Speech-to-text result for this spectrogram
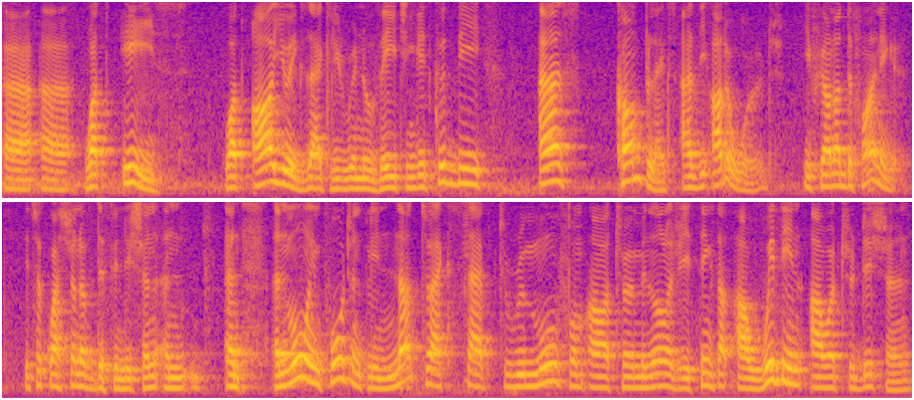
uh, uh, what is, what are you exactly renovating? It could be as complex as the other word if you are not defining it. It's a question of definition and, and, and more importantly, not to accept, to remove from our terminology things that are within our tradition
